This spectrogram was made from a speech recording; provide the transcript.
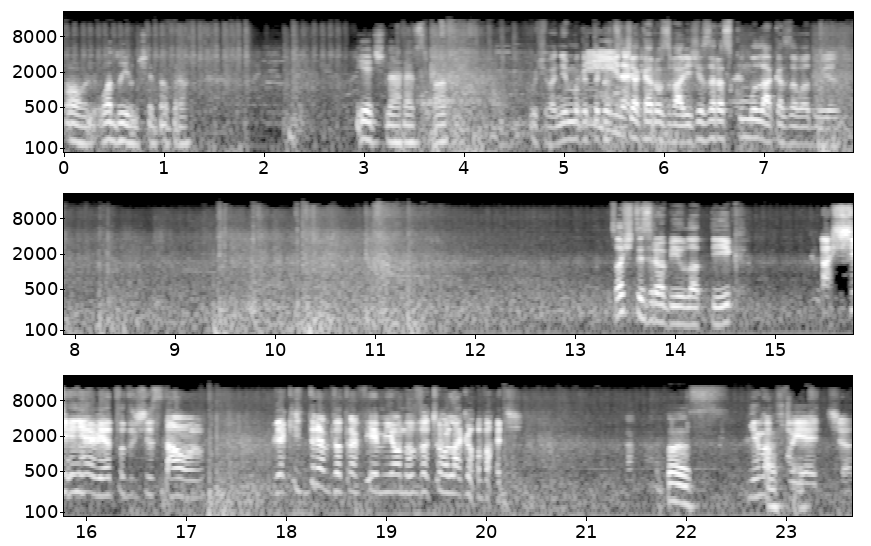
O, ładują się, dobra. Jedź na respa. Kuźwa, nie mogę tego Ile? tyciaka rozwalić, ja zaraz kumulaka załaduję. Coś ty zrobił, lotnik. Aż się nie wie, co tu się stało. W jakiś drewno trafiłem i ono zaczęło lagować. To jest... Nie mam pojęcia.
